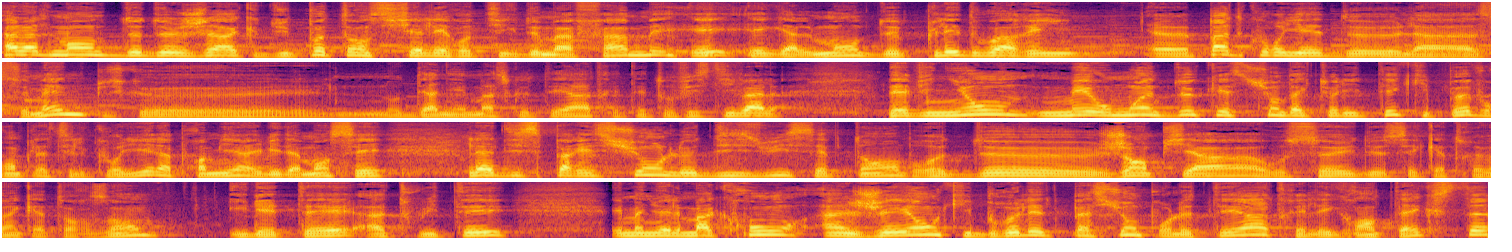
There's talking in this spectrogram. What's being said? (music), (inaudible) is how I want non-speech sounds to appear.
à la demande de Jacques du potentiel érotique de ma femme et également de plaidoirie. Euh, pas de courrier de la semaine, puisque notre dernier masque théâtre était au festival d'Avignon, mais au moins deux questions d'actualité qui peuvent remplacer le courrier. La première, évidemment, c'est la disparition le 18 septembre de Jean Pia au seuil de ses 94 ans. Il était, à tweeter, Emmanuel Macron, un géant qui brûlait de passion pour le théâtre et les grands textes.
